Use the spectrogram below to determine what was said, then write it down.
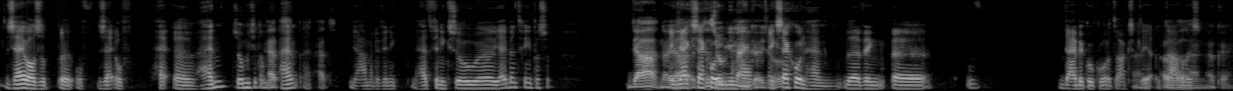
zij was, op, eh, of zij, of he- hen, zo moet je dan... Het. hen- Het. ja, maar dat vind ik, het vind ik zo... jij bent geen persoon. Ja, nou ja, ik, het zeg is gewoon ook niet mijn hen. keuze. Ik zeg gewoon hen. Dat vind ik, daar heb ik ook gewoon te Ja, accepteren. oh, is. hen, Oké.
